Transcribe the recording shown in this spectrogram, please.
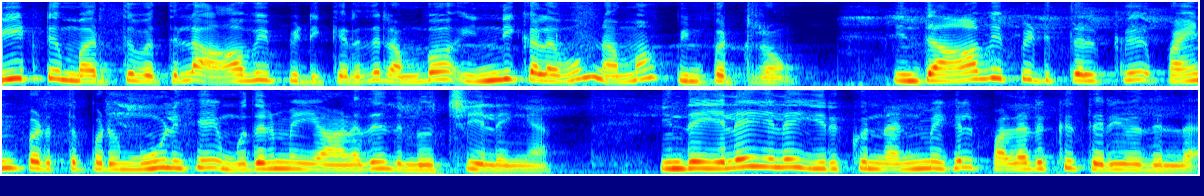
வீட்டு மருத்துவத்தில் ஆவி பிடிக்கிறது ரொம்ப இன்னிக்களவும் நம்ம பின்பற்றுறோம். இந்த ஆவி பிடித்தலுக்கு பயன்படுத்தப்படும் மூலிகை முதன்மையானது இந்த நொச்சி இலைங்க. இந்த இலையில இருக்கும் நன்மைகள் பலருக்கு தெரிவதில்லை.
